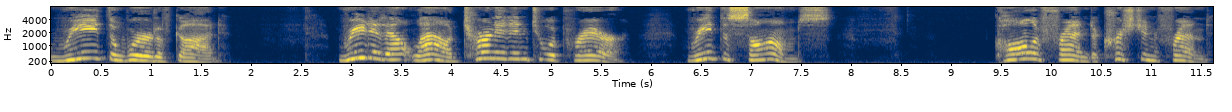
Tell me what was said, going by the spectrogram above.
Read the Word of God. Read it out loud. Turn it into a prayer. Read the Psalms. Call a friend, a Christian friend.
